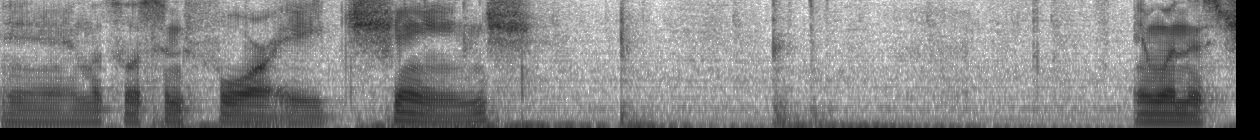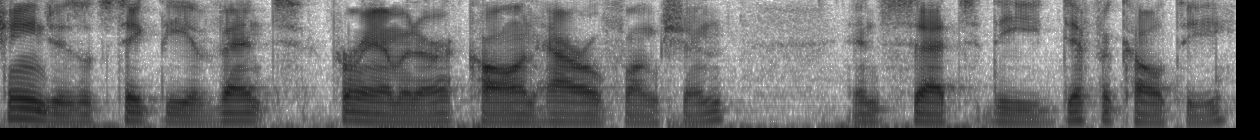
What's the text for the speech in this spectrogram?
and let's listen for a change. And when this changes, let's take the event parameter, call an arrow function, and set the difficulty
